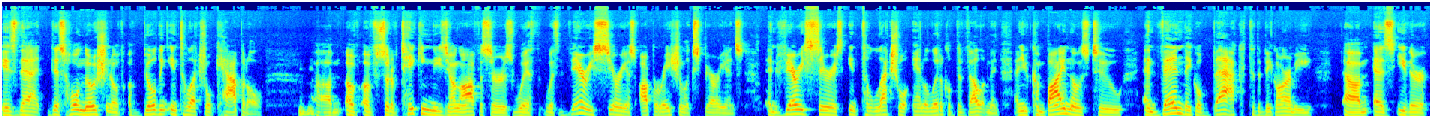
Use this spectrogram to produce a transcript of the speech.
is that this whole notion of, of building intellectual capital. Mm-hmm. Um, of, of sort of taking these young officers with with very serious operational experience and very serious intellectual analytical development and you combine those two and then they go back to the big army um, as either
